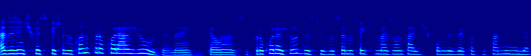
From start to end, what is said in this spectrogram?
Às vezes a gente fica se questionando quando procurar ajuda, né? Então, procura ajuda se você não sente mais vontade de conviver com a sua família,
